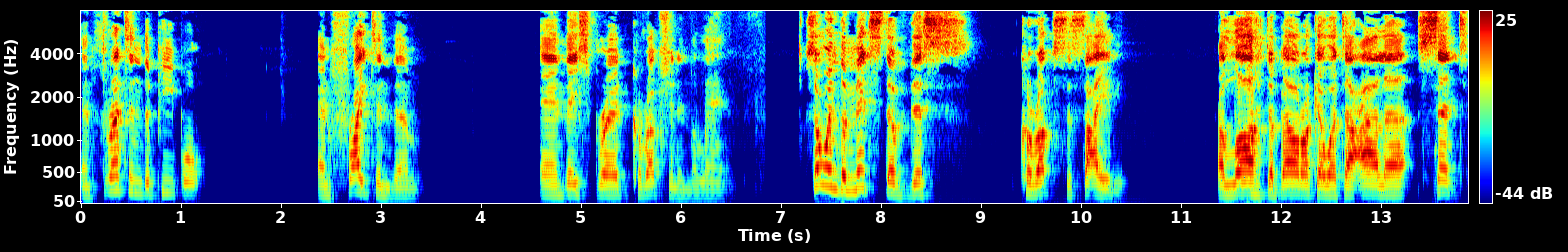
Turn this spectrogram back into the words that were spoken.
and threaten the people and frighten them, and they spread corruption in the land. So, in the midst of this corrupt society, Allah wa ta'ala sent,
